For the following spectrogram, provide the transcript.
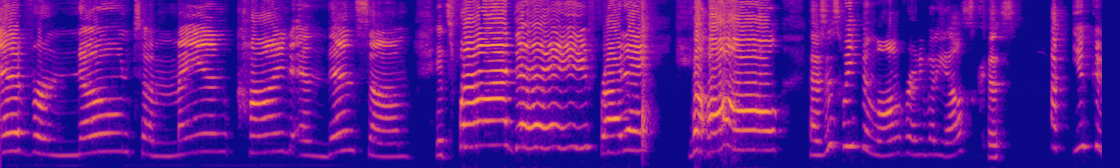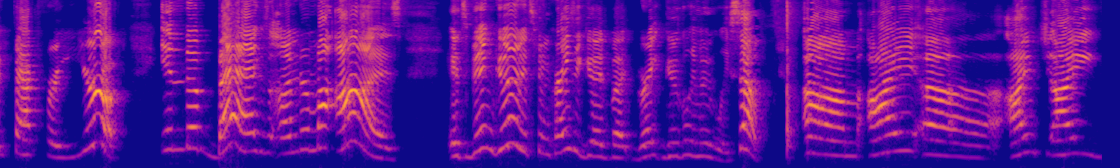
ever known to mankind and then some. It's Friday, Friday, y'all. Has this week been long for anybody else? Because you could pack for Europe in the bags under my eyes. It's been good. It's been crazy good, but great googly moogly. So, um, I, uh, I, I,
